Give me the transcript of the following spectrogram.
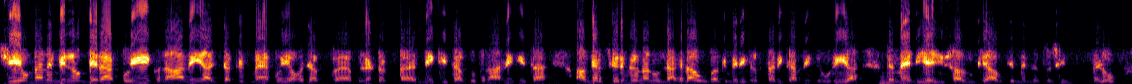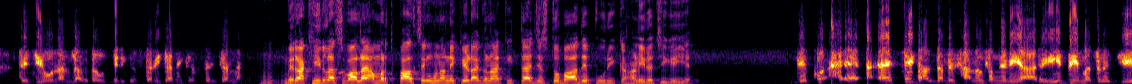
ਜੇ ਉਹਨਾਂ ਨੇ ਮੈਨੂੰ ਮੇਰਾ ਕੋਈ ਗੁਨਾਹ ਨਹੀਂ ਅੱਜ ਤੱਕ ਮੈਂ ਕੋਈ ਇਹੋ ਜਿਹਾ ਬਲੰਡਰ ਨਹੀਂ ਕੀਤਾ ਕੋਈ ਗੁਨਾਹ ਨਹੀਂ ਕੀਤਾ। ਅਗਰ ਫਿਰ ਵੀ ਉਹਨਾਂ ਨੂੰ ਲੱਗਦਾ ਹੋਊਗਾ ਕਿ ਮੇਰੀ ਗ੍ਰਿਫਤਾਰੀ ਕਰਨੀ ਜ਼ਰੂਰੀ ਆ ਤੇ ਮੈਂ ਡੀਆਈਜੀ ਸਾਹਿਬ ਨੂੰ ਕਿਹਾ ਕਿ ਮੈਨੂੰ ਤੁਸੀਂ ਮਿਲੋ ਤੇ ਜੇ ਉਹਨਾਂ ਨੂੰ ਲੱਗਦਾ ਉਹ ਮੇਰੀ ਗ੍ਰਿਫਤਾਰੀ ਕਰਨੀ ਗ੍ਰਿਫਤਾਰੀ ਕਰਨਾ। ਮੇਰਾ ਅਖੀਰਲਾ ਸਵਾਲ ਹੈ ਅਮਰਤਪਾਲ ਸਿੰਘ ਉਹਨਾਂ ਨੇ ਕਿਹੜਾ ਗੁਨਾਹ ਕੀਤਾ ਜਿਸ ਤੋਂ ਬਾਅਦ ਇਹ ਪੂਰੀ ਕਹਾਣੀ ਰਚੀ ਗਈ ਹੈ? ਦੇਖੋ ਐਸੇ ਗੱਲ ਦਾ ਤੇ ਸਾਨੂੰ ਸਮਝ ਨਹੀਂ ਆ ਰਹੀ ਵੀ ਮਤਲਬ ਜੇ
